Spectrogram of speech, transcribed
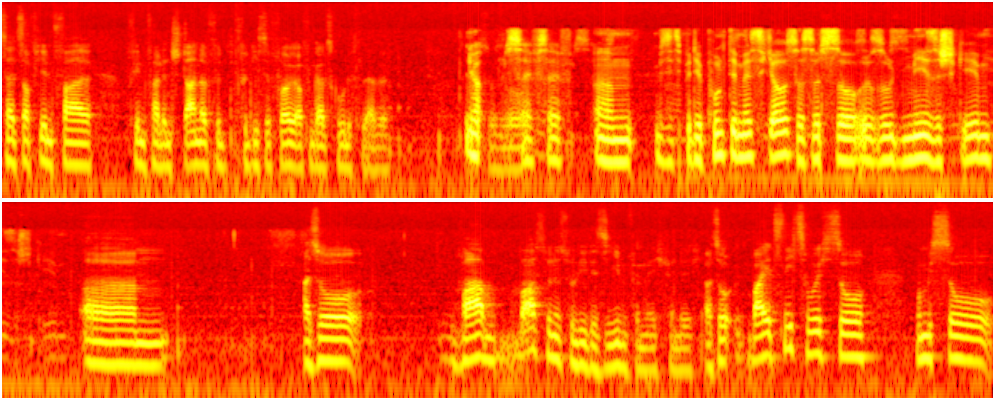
setzt auf jeden Fall, auf jeden Fall den Standard für, für diese Folge auf ein ganz gutes Level. Ja, Also so. safe, safe. Ähm, wie sieht's bei dir punktemäßig aus? Was würdest du so, so mäßig geben? Ähm, also, war, war so eine solide 7 für mich, finde ich. Also, war jetzt nichts, wo ich so, wo mich so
